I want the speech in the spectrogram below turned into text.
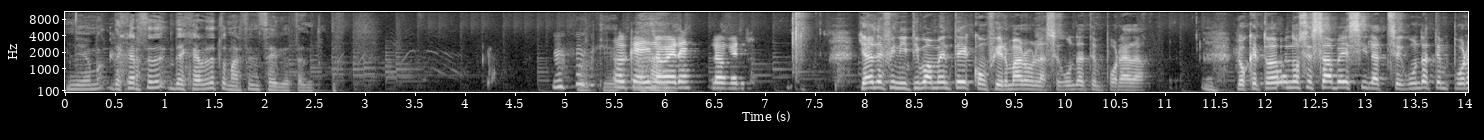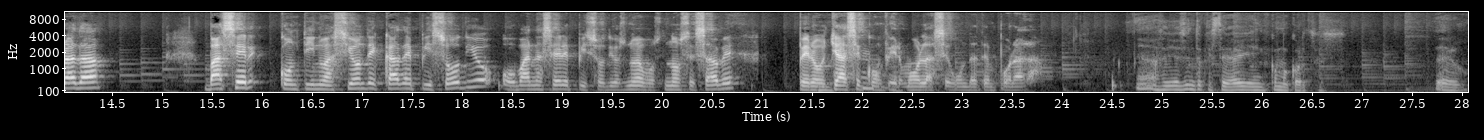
Dejarse de- dejar de tomarse en serio tanto. Porque, Ok, ajá. lo veré, lo veré. Ya definitivamente confirmaron la segunda temporada. Lo que todavía no se sabe es si la segunda temporada va a ser continuación de cada episodio o van a ser episodios nuevos. No se sabe, pero ya se confirmó la segunda temporada. Ya, o sea, yo siento que estaría bien como cortos. Pero.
